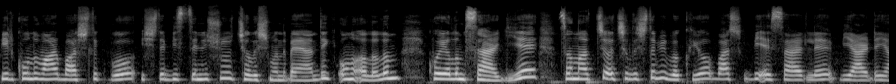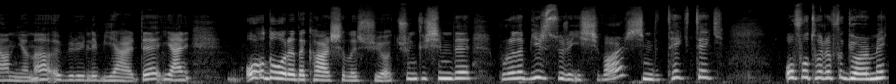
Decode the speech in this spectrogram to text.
bir konu var başlık bu işte biz senin şu çalışmanı beğendik onu alalım koyalım sergiye sanatçı açılışta bir bakıyor başka bir eserle bir yerde yan yana öbürüyle bir yerde yani o da orada karşılaşıyor çünkü şimdi burada bir sürü iş var şimdi tek tek o fotoğrafı görmek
